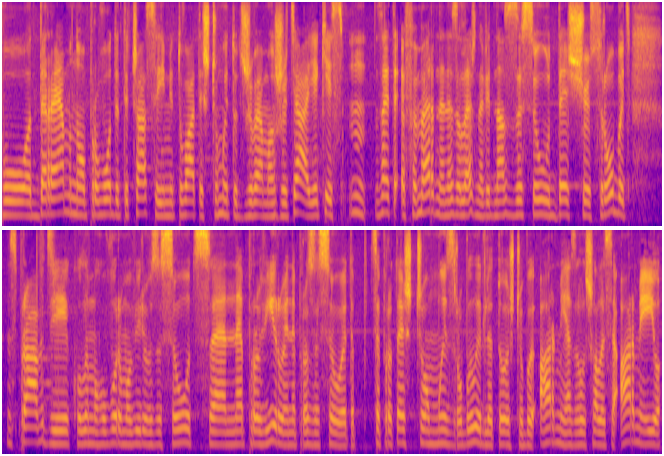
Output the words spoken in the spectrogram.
Бо даремно проводити час і імітувати, що ми тут живемо життя, якесь знаєте, ефемерне, незалежно від нас ЗСУ, десь щось робить. Насправді, коли ми говоримо вірю в ЗСУ, це не про віру і не про ЗСУ. Це, про те, що ми зробили для того, щоб армія залишалася армією,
